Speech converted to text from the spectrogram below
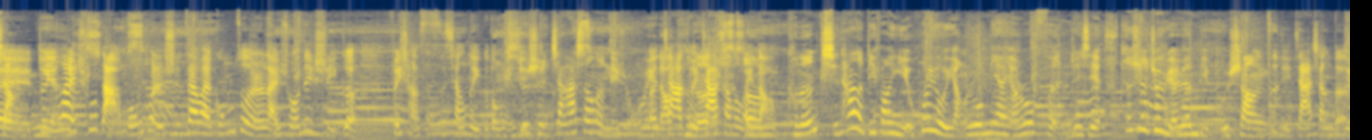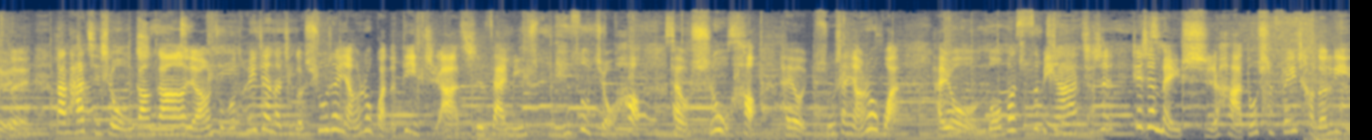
想念。对于外出打工或者是在外工作的人来说，那是一个非常思乡的一个东西，就是家乡的那种味道，家对家乡的味道。可能其他的地方也会有羊肉面、羊肉粉这些，但是就远远比不上自己家乡的。对，那它其实我们刚刚洋洋主播推荐的这个书生羊肉馆的地址啊，是在民民宿九号，还有十五号。还有书生羊肉馆，还有萝卜丝饼啊，其实这些美食哈都是非常的厉，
